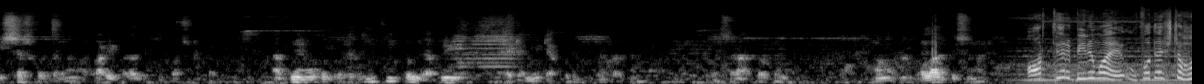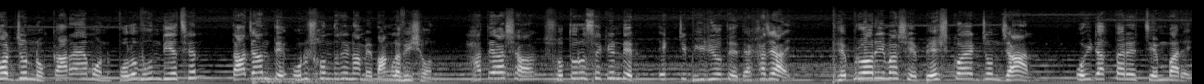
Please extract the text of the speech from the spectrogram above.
বিশ্বাস করতে পারেন আমার বাড়ি ভাড়া দেখতে কষ্ট হবে আপনি আমাকে বলে দিন, কী করলে আপনি এটা মিটা করে দিতে পারবেন? অর্থের বিনিময়ে উপদেষ্টা হওয়ার জন্য কারা এমন প্রলোভন দিয়েছেন, তা জানতে অনুসন্ধানে নামে বাংলা ভীষণ হাতে আসা সতেরো সেকেন্ডের একটি ভিডিওতে দেখা যায়, ফেব্রুয়ারি মাসে বেশ কয়েকজন যান। ওই ডাক্তারের চেম্বারে।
